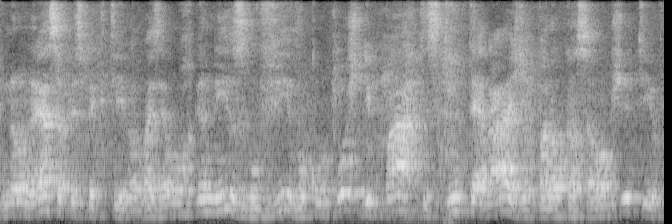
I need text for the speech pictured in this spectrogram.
não nessa perspectiva, mas é um organismo vivo, composto de partes que interagem para alcançar um objetivo.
